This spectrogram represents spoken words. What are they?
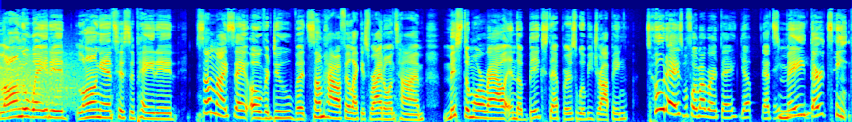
Long awaited, long anticipated. Some might say overdue, but somehow I feel like it's right on time. Mr. Morale and the Big Steppers will be dropping two days before my birthday. Yep, that's hey. May 13th.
